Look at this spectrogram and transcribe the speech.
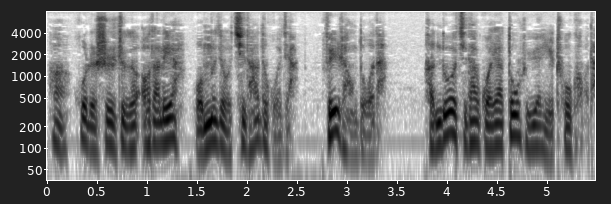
啊，或者是这个澳大利亚，我们有其他的国家非常多的，很多其他国家都是愿意出口的。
